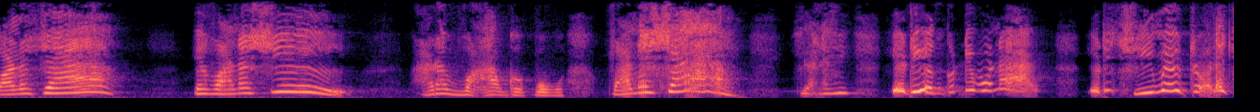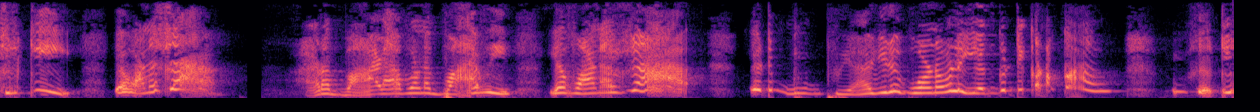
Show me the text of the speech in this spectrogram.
வனசா? ஏ வனசு! அட வா வனசா! எடி எடி எங்கிட்ட போனா எடி சீமையோட சிக்கி. ஏ வனசா! அட பாலாவன பாவி. ஏ வனசா! எடி பியாகில போனவள எங்கிட்ட கிடக்கா? எடி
